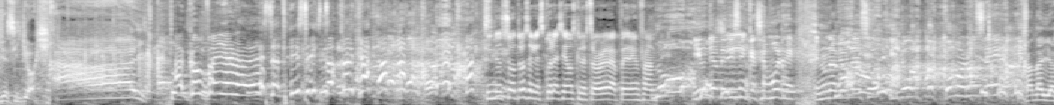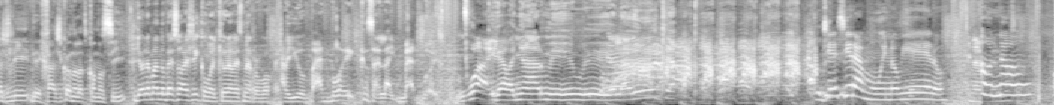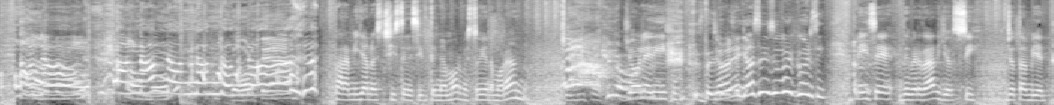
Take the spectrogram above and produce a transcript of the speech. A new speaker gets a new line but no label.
Jessy Joy. ¡Ay!
Acompáñenme a ver esta triste historia. y nosotros en la escuela decíamos que nuestro abuelo era Pedro Infante.
Y un día me dicen que se muere en un avionazo y yo, ¿cómo no sé?
Hannah y Ashley de Hash cuando las conocí.
Yo le mando un beso a Ashley como el que una vez me robó. Are you a bad boy? Because I like bad boys. Guay. Llegué a bañarme, güey, en la ducha.
Jesse era muy noviero. Oh no. Oh no. Oh no, no, Para mí ya no es chiste decirte mi amor, me estoy enamorando. Yo le dije, yo, yo soy súper cursi. Me dice, ¿de verdad? Y yo, sí, yo también.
